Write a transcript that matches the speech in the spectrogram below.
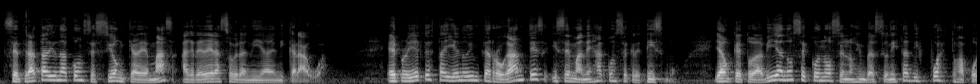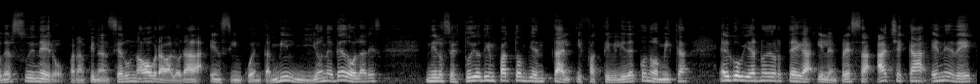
Se trata de una concesión que además agrede la soberanía de Nicaragua. El proyecto está lleno de interrogantes y se maneja con secretismo, y aunque todavía no se conocen los inversionistas dispuestos a poner su dinero para financiar una obra valorada en 50 mil millones de dólares, ni los estudios de impacto ambiental y factibilidad económica, el gobierno de Ortega y la empresa HKND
